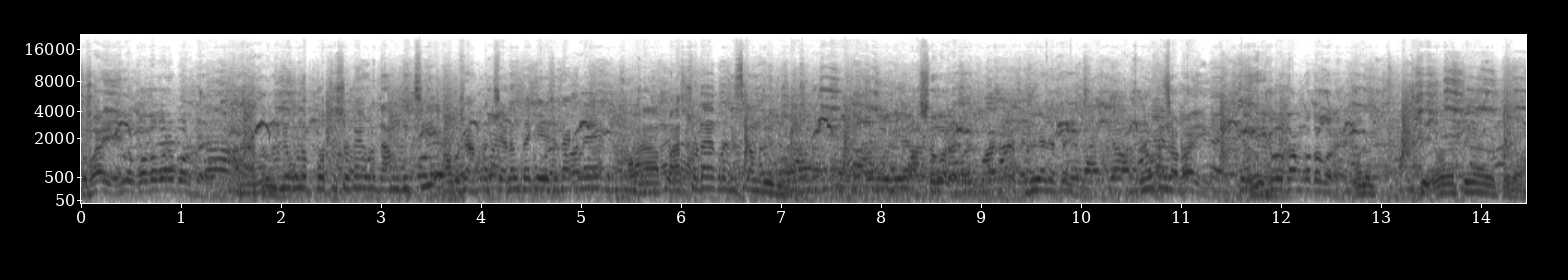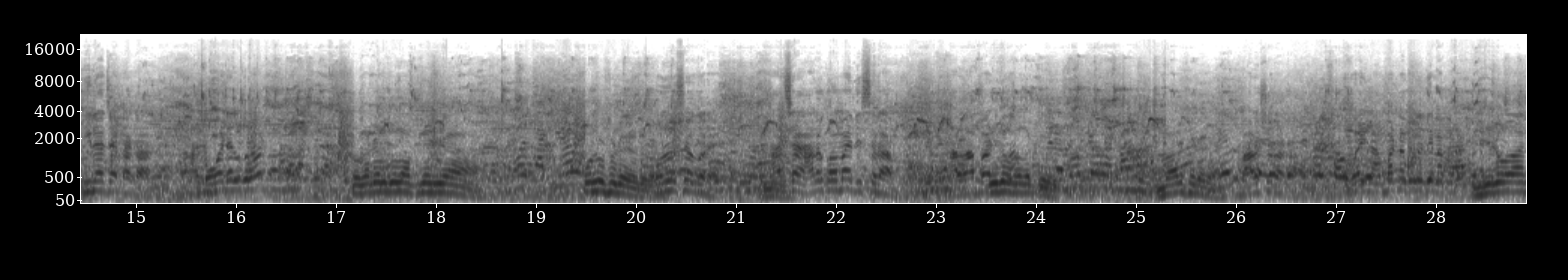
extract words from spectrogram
তো ভাই এগুলো কত করে পড়বে? লুটিনোগুলো পঁচিশশো টাকা করে দাম দিচ্ছি অবশ্যই আপনার চ্যানেল থেকে এসে থাকলে পাঁচশো টাকা করে ডিসকাউন্ট দিয়ে দেবো। পাঁচশো করে? দুই হাজার টাকা। আচ্ছা ভাই এগুলোর দাম কত করে? মানে মানে তিন হাজার টাকা। তিন হাজার টাকা। আর কোকাটেলগুলো কোকাটেলগুলো আপনার পনেরোশো টাকা করে। পনেরোশো করে। আচ্ছা আরও কমাই দিচ্ছে দাম। আর ভালো বারোশো টাকা। বারোশো টাকা। তো ভাই নাম্বারটা বলে দিন আপনারা। Zero one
